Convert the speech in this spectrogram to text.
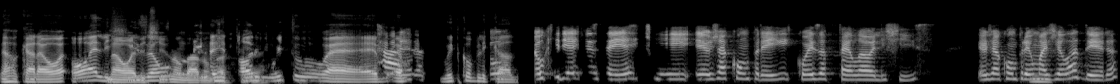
Não, cara, o- OLX, Não, OLX é um não dá, não dá. território É. muito. É, é- é Cara, muito complicado. eu queria dizer que eu já comprei coisa pela OLX. Eu já comprei uma geladeira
